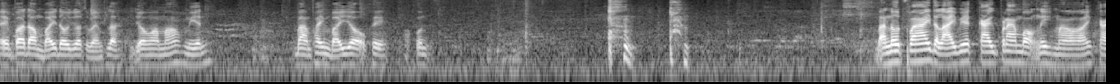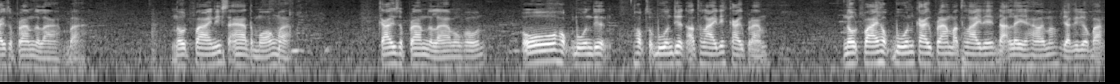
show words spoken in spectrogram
អេ718ដូរយក7 plus យកមកមកមានបាទ28យកអូខេអរគុណ បាទ Note 5តម្លៃវា95បងនេះមកហើយ95ដុល្លារបាទ Note 5នេះស្អាតត្មងបាទ95ដុល្លារបងប្អូនអូ64ទៀត64ទៀតអត់ថ្លៃទេ95 Note 5 64 95អត់ថ្លៃទេដាក់លេខឲ្យហើយមកយ៉ាគេយកបាត់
